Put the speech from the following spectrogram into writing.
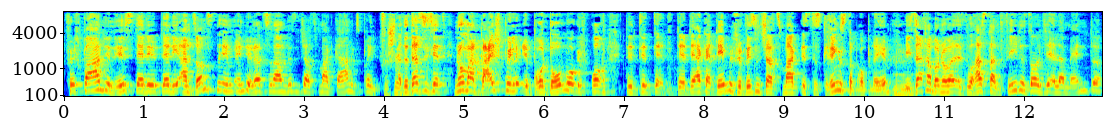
für Spanien ist, der, der die ansonsten im internationalen Wissenschaftsmarkt gar nichts bringt. Verstehe. Also das ist jetzt nur mal ein Beispiel pro domo gesprochen. Der, der, der, der akademische Wissenschaftsmarkt ist das geringste Problem. Mhm. Ich sage aber nur, du hast dann viele solche Elemente,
